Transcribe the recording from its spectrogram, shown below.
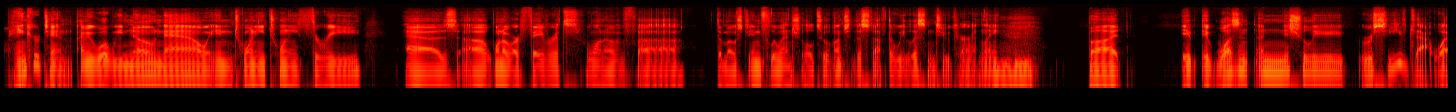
Pinkerton. I mean, what we know now in 2023 as uh, one of our favorites, one of uh, the most influential to a bunch of the stuff that we listen to currently. But it, it wasn't initially received that way.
